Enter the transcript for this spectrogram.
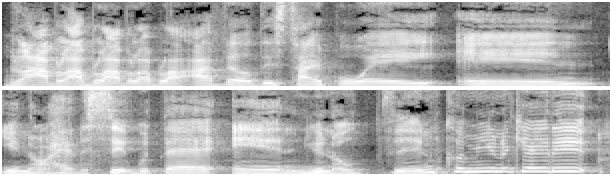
blah, blah, blah, blah, blah. I felt this type of way. And, you know, I had to sit with that and, you know, then communicate it.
